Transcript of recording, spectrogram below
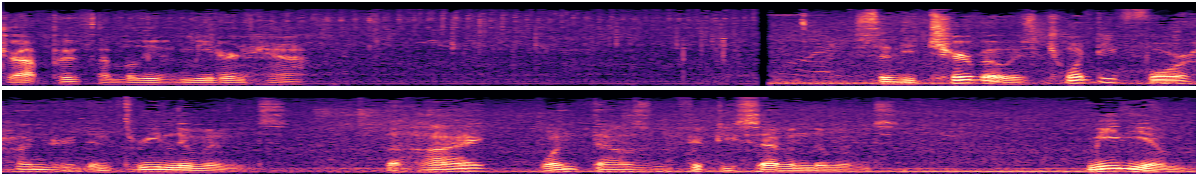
Drop proof, I believe a meter and a half. So the turbo is 2403 lumens. The high 1057 lumens. Medium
